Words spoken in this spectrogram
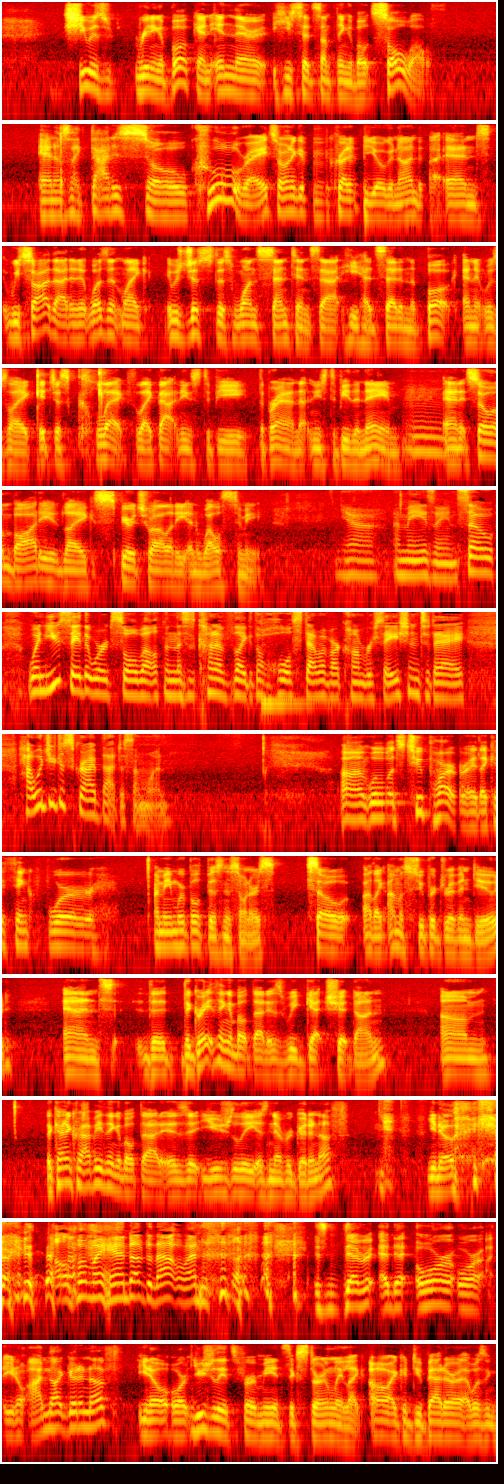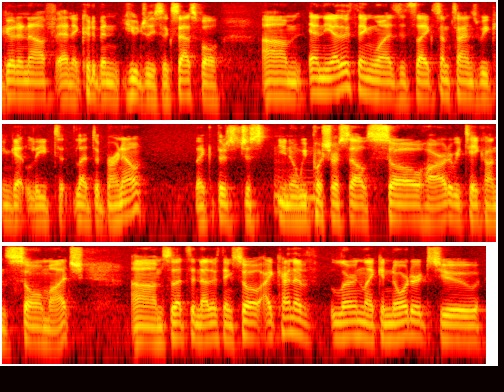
She was reading a book, and in there he said something about soul wealth and I was like, that is so cool, right? So I want to give credit to Yogananda. And we saw that, and it wasn't like, it was just this one sentence that he had said in the book. And it was like, it just clicked like that needs to be the brand, that needs to be the name. Mm. And it so embodied like spirituality and wealth to me. Yeah, amazing. So when you say the word soul wealth, and this is kind of like the whole stem of our conversation today, how would you describe that to someone? Um, well, it's two part, right? Like I think we're, I mean, we're both business owners, so I like I'm a super driven dude, and the the great thing about that is we get shit done. Um, the kind of crappy thing about that is it usually is never good enough. You know, I'll put my hand up to that one. it's never or or you know I'm not good enough. You know, or usually it's for me. It's externally like, oh, I could do better. I wasn't good enough, and it could have been hugely successful. Um, and the other thing was, it's like sometimes we can get lead to, led to burnout. Like there's just you know we mm-hmm. push ourselves so hard or we take on so much. Um, so that's another thing. So I kind of learned like in order to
